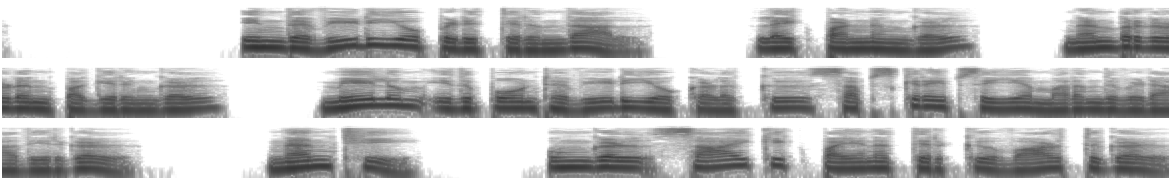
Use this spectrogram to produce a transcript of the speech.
இந்த வீடியோ பிடித்திருந்தால் லைக் பண்ணுங்கள் நண்பர்களுடன் பகிருங்கள். மேலும் இதுபோன்ற வீடியோக்களுக்கு சப்ஸ்கிரைப் செய்ய மறந்துவிடாதீர்கள். நன்றி. உங்கள் சாய்கிக் பயணத்திற்கு வாழ்த்துகள்.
